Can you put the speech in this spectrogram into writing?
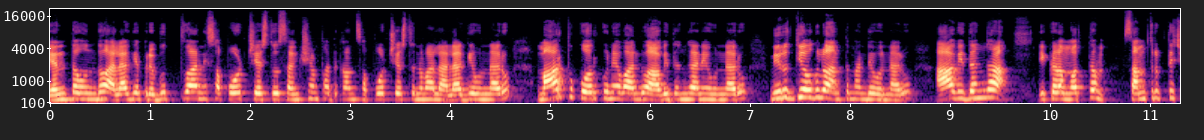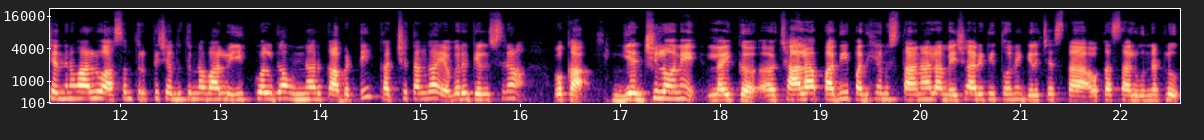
ఎంత ఉందో అలాగే ప్రభుత్వాన్ని సపోర్ట్ చేస్తూ సంక్షేమ పథకాన్ని సపోర్ట్ చేస్తున్న వాళ్ళు అలాగే ఉన్నారు. మార్పు కోరుకునే వాళ్ళు ఆ విధంగానే ఉన్నారు. నిరుద్యోగులు అంతమంది ఉన్నారు. ఆ విధంగా ఇక్కడ మొత్తం సంతృప్తి చెందిన వాళ్ళు అసంతృప్తి చెందుతున్న వాళ్ళు ఈక్వల్గా ఉన్నారు కాబట్టి ఖచ్చితంగా ఎవరు గెలిచినా ఒక ఎడ్జ్లోనే లైక్ చాలా పది పదిహేను స్థానాల మెజారిటీతోనే గెలిచే స్థా- అవకాశాలు ఉన్నట్లు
